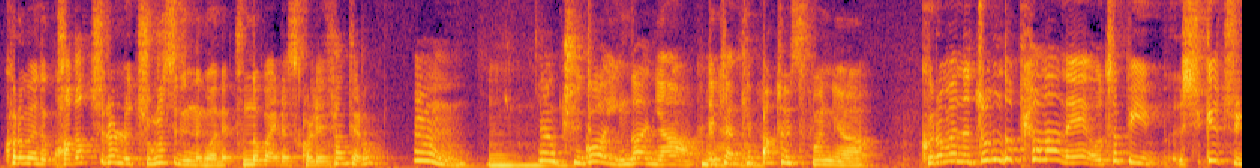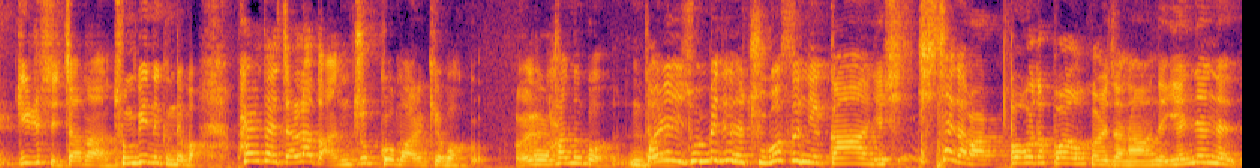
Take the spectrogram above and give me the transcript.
그러면 과다출혈로 죽을 수도 있는 거네. 분노 바이러스 걸린 상태로. 응. 그냥 죽어 인간이야. 근데 그냥 개빡쳐 있을 뿐이야. 그러면은 좀 더 편하네. 어차피 쉽게 죽일 수 있잖아. 좀비는 근데 막 팔다리 잘라도 안 죽고 막 이렇게 막 하는 거. 근데 아니 좀비들 죽었으니까 이제 시, 시체가 막 뻐덕뻐덕 거리잖아. 근데 얘네는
